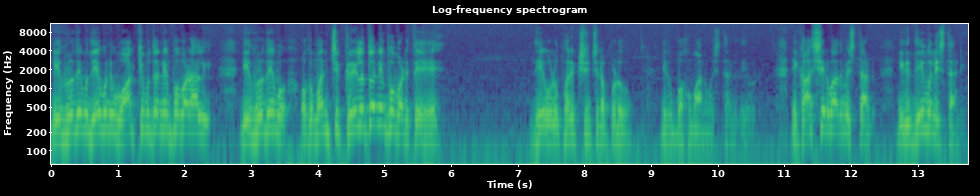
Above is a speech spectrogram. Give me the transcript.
నీ హృదయము దేవుని వాక్యముతో నింపబడాలి. నీ హృదయము ఒక మంచి క్రియలతో నింపబడితే దేవుడు పరీక్షించినప్పుడు నీకు బహుమానం ఇస్తాడు దేవుడు. నీకు ఆశీర్వాదం ఇస్తాడు. నీకు దీవెనిస్తాడు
